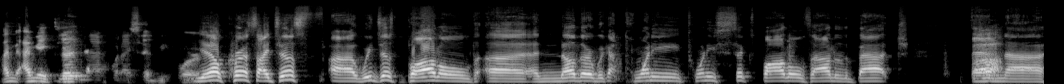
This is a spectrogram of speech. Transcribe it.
I, I may take back what I said before. You know, Chris, I just uh, we just bottled uh, another. We got 20, 26 bottles out of the batch, and oh. uh,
